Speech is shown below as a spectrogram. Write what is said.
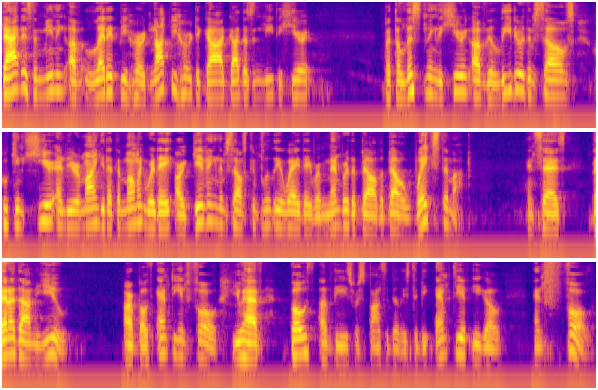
that is the meaning of let it be heard. Not be heard to God. God doesn't need to hear it but the listening, the hearing of the leader themselves who can hear and be reminded at the moment where they are giving themselves completely away, they remember the bell. The bell wakes them up and says, Ben Adam, you are both empty and full. You have both of these responsibilities to be empty of ego and full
